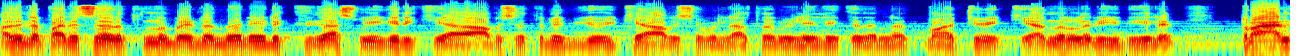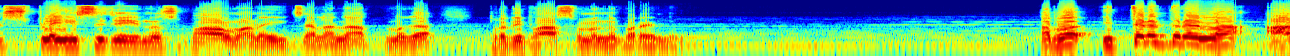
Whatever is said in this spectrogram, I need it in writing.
അതിന്റെ പരിസരത്ത് നിന്ന് വേണ്ടുന്നതിന് എടുക്കുക സ്വീകരിക്കുക ആവശ്യത്തിന് ഉപയോഗിക്കുക ആവശ്യമില്ലാത്ത വെളിയിലേക്ക് തന്നെ മാറ്റിവെക്കുക എന്നുള്ള രീതിയിൽ ട്രാൻസ്പ്ലേസ് ചെയ്യുന്ന സ്വഭാവമാണ് ഈ ചലനാത്മക പ്രതിഭാസം എന്ന് പറയുന്നത്. അപ്പൊ ഇത്തരത്തിലുള്ള ആ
